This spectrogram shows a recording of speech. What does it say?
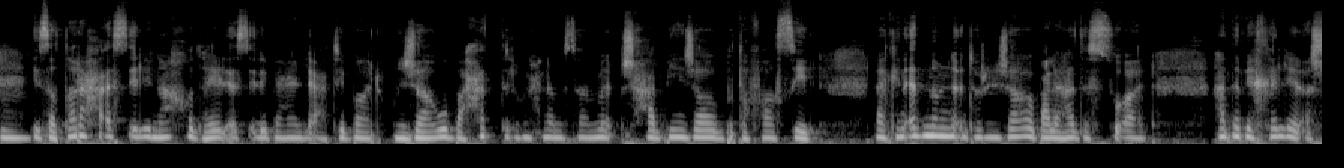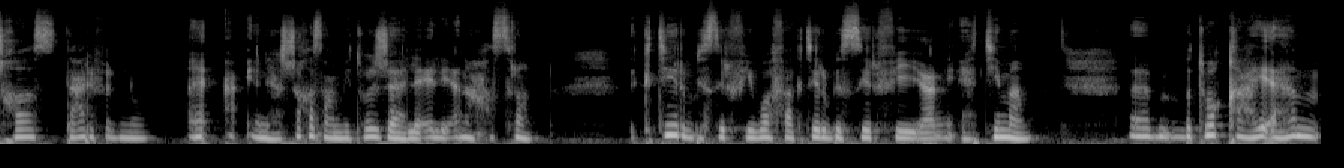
م. إذا طرح أسئلة ناخذ هي الأسئلة بعين الاعتبار ونجاوبها حتى لو نحن مثلا مش حابين نجاوب بتفاصيل. لكن قد ما بنقدر نجاوب على هذا السؤال هذا بيخلي الأشخاص تعرف إنه يعني هالشخص عم يتوجه لإلي أنا حصرا. كثير بيصير في وفاء كثير بيصير في يعني اهتمام. بتوقع هي أهم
